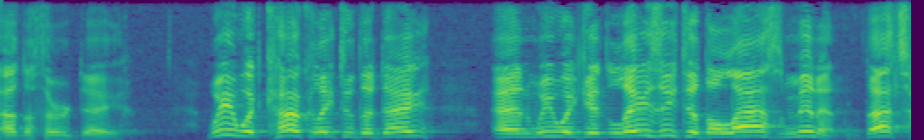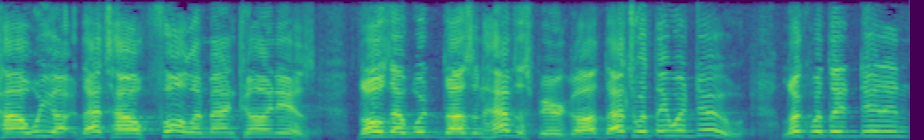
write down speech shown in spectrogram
at the third day. We would calculate to the day and we would get lazy to the last minute. That's how we are, that's how fallen mankind is. Those that would, doesn't have the Spirit of God, that's what they would do. Look what they did in,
